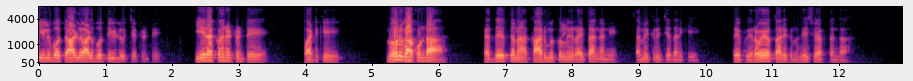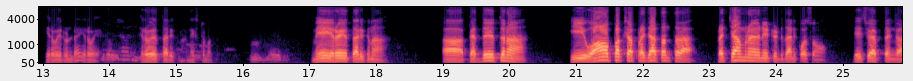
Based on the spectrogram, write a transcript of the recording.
వీళ్ళు పోతే వాళ్ళు వాళ్ళు పోతే వీళ్ళు వచ్చేటువంటి ఈ రకమైనటువంటి వాటికి లోను కాకుండా పెద్ద ఎత్తున కార్మికుల్ని రైతాంగాన్ని సమీకరించేదానికి రేపు ఇరవయో తారీఖున దేశవ్యాప్తంగా ఇరవై రెండా? ఇరవై ఇరవయో తారీఖున నెక్స్ట్ మంత్ మే ఇరవయో తారీఖున పెద్ద ఎత్తున ఈ వామపక్ష ప్రజాతంత్ర ప్రత్యామ్నాయం అనేటువంటి దానికోసం దేశవ్యాప్తంగా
